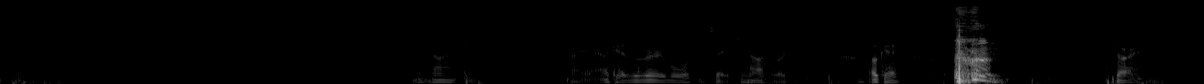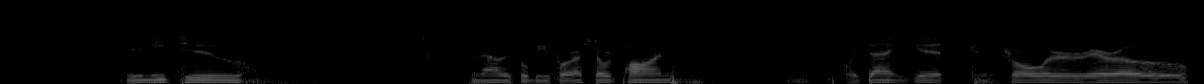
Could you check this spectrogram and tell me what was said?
What? Did not. Oh yeah. Okay, the variable wasn't safe, so now it's working. Okay. Sorry. We need to. Now this will be for our stored pawn. Like that, get controller arrow.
